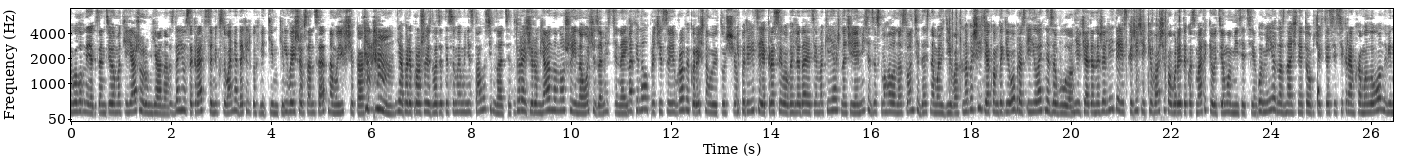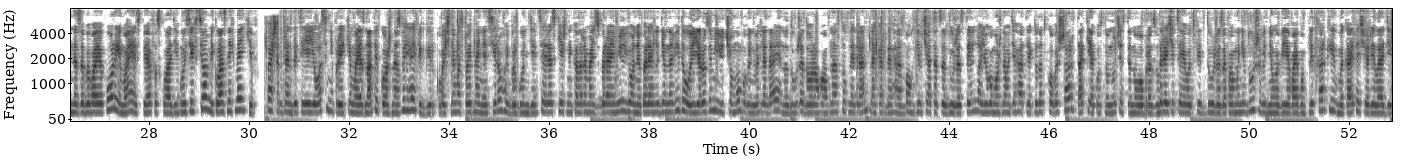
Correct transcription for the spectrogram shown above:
головний акцент цього макіяжу рум'яна. Здаю секрет це міксування декількох відтінків. І вийшов сансет на моїх щоках. я перепрошую, з 27 мені стало 17. До речі, рум'яна наношу і на очі замість ціней. На фінал причісую брови коричневою тушшю. І подивіться, як красиво виглядає цей макіяж, наче я місяць засмагала на сонці десь на Мальдівах. Напишіть, як вам такий образ, і ледь не забула. Дівчата, не жалійте і скажіть, які ваші фаворити косметики у цьому місяці. Бо мій однозначний топчик це CC крем Хамелеон. Він не забиває пори і має SPF у складі. Усіх цьому і класних мейків. Фешн тренди цієї осені, про які має знати кожна. Зберігай підбірку. Почнемо з поєднання сірого і бургунді. Цей розкішний калоремеч збирає мільйони переглядів на відео, і я розумію, чому, бо він виглядає ну дуже дорого. Наступний тренд на кардиган. Ох, дівчата, це дуже стильно. Його можна одягати як додатковий шар, так і як основну частину образу. До речі, цей outfіт дуже запав мені в душу. Від нього віє вайбом пліткарки і вмикайте чарі леді.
